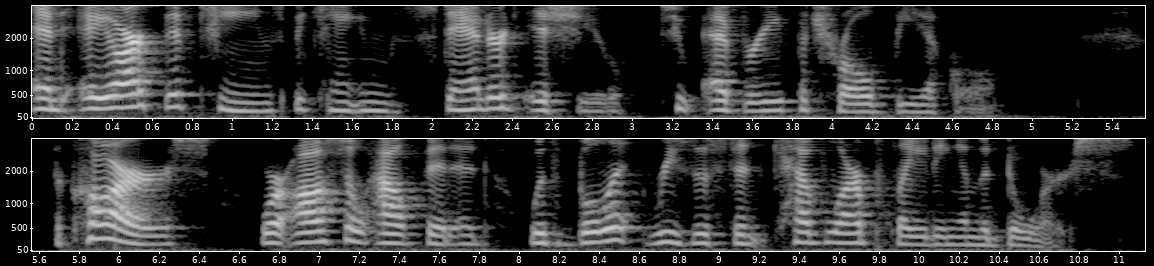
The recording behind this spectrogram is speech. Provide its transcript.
and AR 15s became standard issue to every patrol vehicle. The cars were also outfitted with bullet resistant Kevlar plating in the doors.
